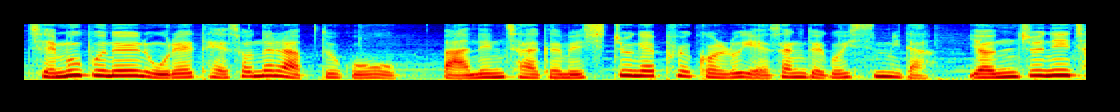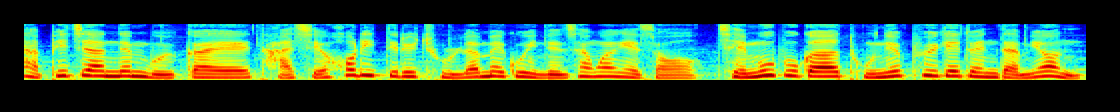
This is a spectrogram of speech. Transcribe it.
재무부는 올해 대선을 앞두고 많은 자금을 시중에 풀 걸로 예상되고 있습니다. 연준이 잡히지 않는 물가에 다시 허리띠를 졸라매고 있는 상황에서 재무부가 돈을 풀게 된다면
